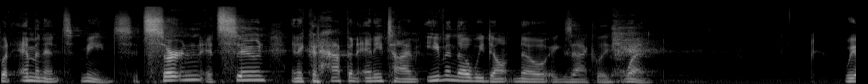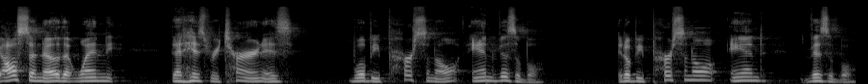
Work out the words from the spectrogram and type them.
What imminent means. It's certain, it's soon, and it could happen anytime, even though we don't know exactly when. We also know that when that his return is will be personal and visible. It'll be personal and visible.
